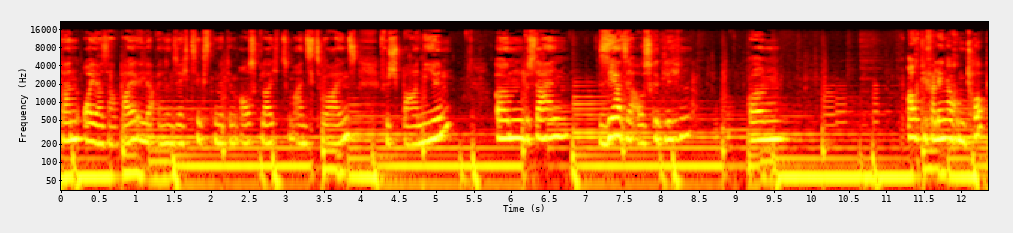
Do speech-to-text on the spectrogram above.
Dann Oyarzabal in der 61. mit dem Ausgleich zum 1 zu 1 für Spanien. Ähm, bis dahin sehr, sehr ausgeglichen. Ähm, auch die Verlängerung top.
